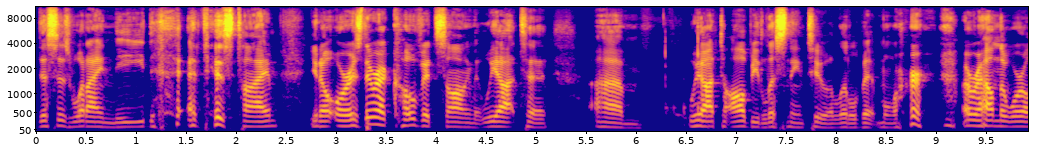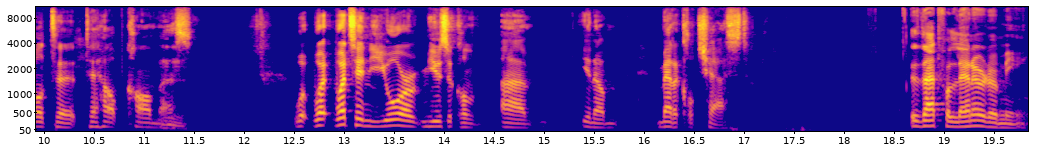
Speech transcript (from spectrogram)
This is what I need at this time, you know, or is there a COVID song that we ought to um, we ought to all be listening to a little bit more around the world to to help calm mm. us. Mm. What, what what's in your musical, uh, you know, medical chest? Is that for Leonard or me?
